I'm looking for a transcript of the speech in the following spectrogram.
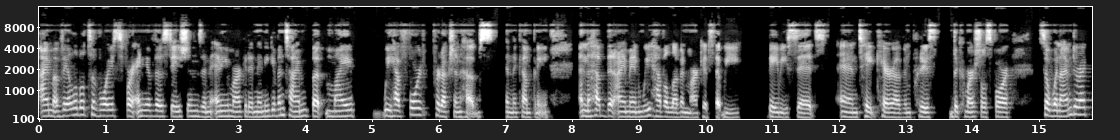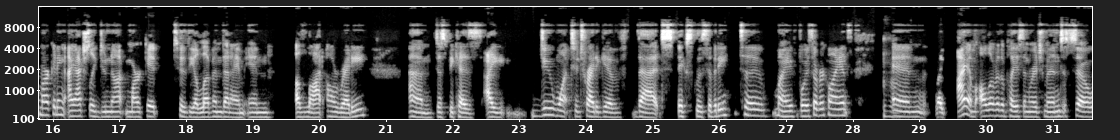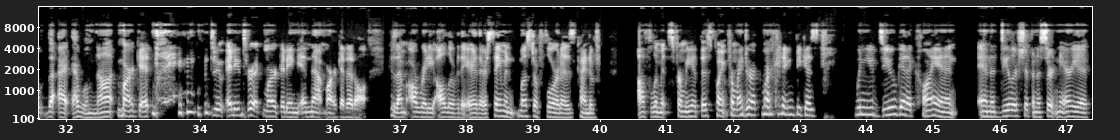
I'm available to voice for any of those stations in any market at any given time. But my we have four production hubs in the company, and the hub that I'm in, we have 11 markets that we babysit and take care of and produce the commercials for. So when I'm direct marketing, I actually do not market to the 11 that I'm in a lot already. Um, just because I do want to try to give that exclusivity to my voiceover clients. Mm-hmm. And like I am all over the place in Richmond, so that I, I will not market, do any direct marketing in that market at all because I'm already all over the air there. Same in most of Florida is kind of off limits for me at this point for my direct marketing because when you do get a client and a dealership in a certain area,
